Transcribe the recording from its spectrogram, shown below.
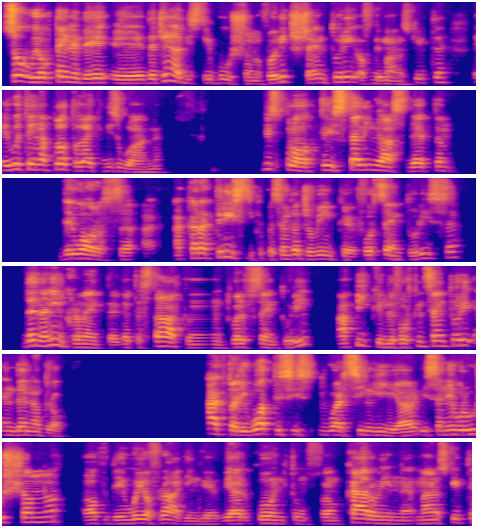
So we obtain the, uh, the general distribution for each century of the manuscript, and we obtain a plot like this one. This plot is telling us that um, there was a, characteristic percentage of ink for centuries, then an increment that starts in the 12th century, a peak in the 14th century, and then a drop actually what is we're seeing here is an evolution of the way of writing. We are going to, from Caroline manuscript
